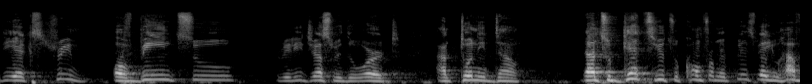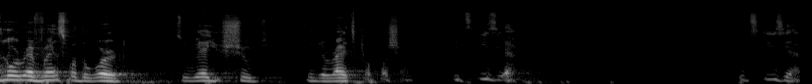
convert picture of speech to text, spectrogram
the extreme of being too religious with the word and tone it down than to get you to come from a place where you have no reverence for the word to where you should in the right proportion. It's easier. It's easier.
